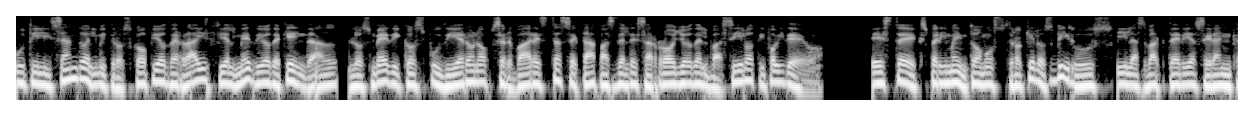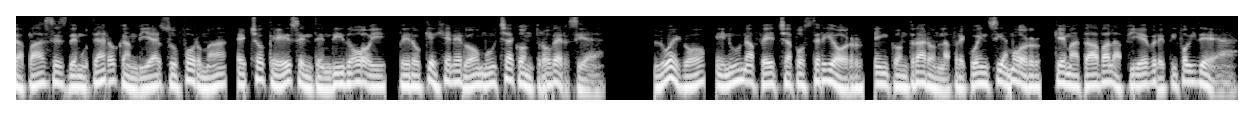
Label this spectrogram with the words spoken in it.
Utilizando el microscopio de Rife y el medio de Kendall, los médicos pudieron observar estas etapas del desarrollo del bacilo tifoideo. Este experimento mostró que los virus y las bacterias eran capaces de mutar o cambiar su forma, hecho que es entendido hoy, pero que generó mucha controversia. Luego, en una fecha posterior, encontraron la frecuencia MOR, que mataba la fiebre tifoidea.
